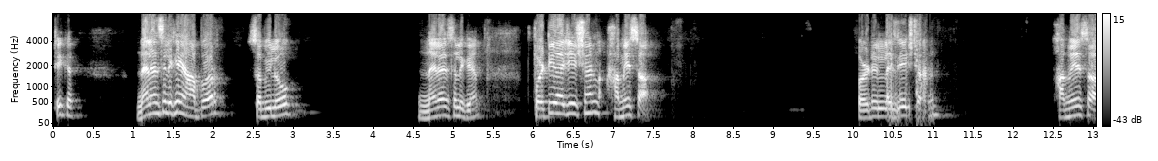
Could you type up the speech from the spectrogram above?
ठीक है? नए लाइन से लिखे यहाँ पर सभी लोग। नए लाइन से लिखे। फर्टिलाइजेशन हमेशा। फर्टिलाइजेशन हमेशा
